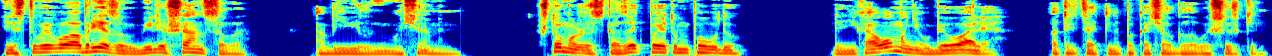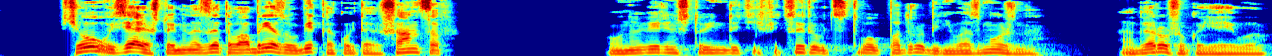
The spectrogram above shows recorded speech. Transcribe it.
«Из твоего обреза убили Шансова», — объявил ему Семин. «Что можешь сказать по этому поводу?» «Да никого мы не убивали», — отрицательно покачал головой Ширкин. «С чего вы взяли, что именно из этого обреза убит какой-то Шансов?» Он уверен, что идентифицировать ствол подроби невозможно. А горошука я его.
